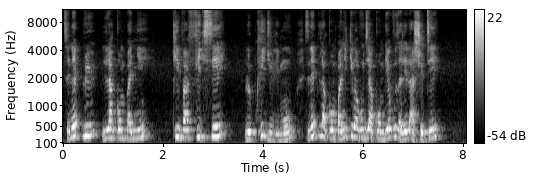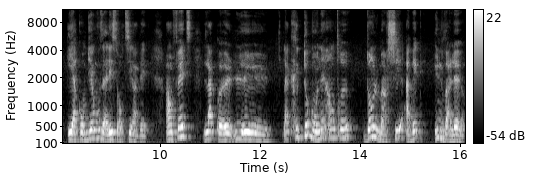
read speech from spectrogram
ce n'est plus la compagnie qui va fixer le prix du limo. Ce n'est plus la compagnie qui va vous dire combien vous allez l'acheter et à combien vous allez sortir avec. En fait, la, euh, la crypto-monnaie entre dans le marché avec une valeur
